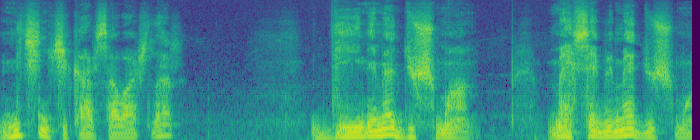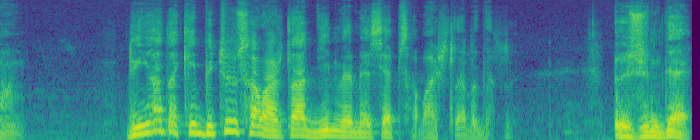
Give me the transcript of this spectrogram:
niçin çıkar savaşlar? Dinime düşman, mezhebime düşman. Dünyadaki bütün savaşlar din ve mezhep savaşlarıdır. Özünde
